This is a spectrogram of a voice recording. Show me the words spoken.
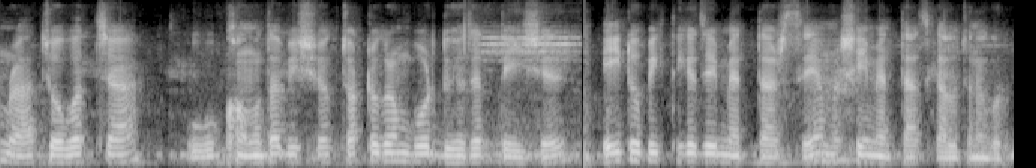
আমরা চৌবাচ্চা ও ক্ষমতা বিষয়ক চট্টগ্রাম বোর্ড দুই হাজার তেইশের এই টপিক থেকে যে ম্যাথটা আসছে, আমরা সেই ম্যাথটা আজকে আলোচনা করব।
